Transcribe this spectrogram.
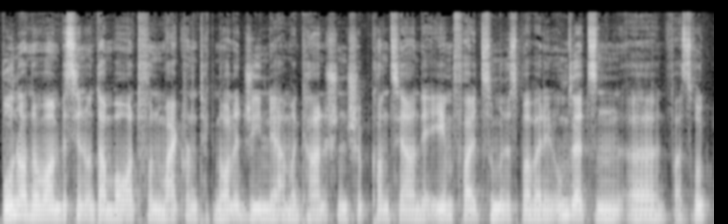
wurden auch nochmal ein bisschen untermauert von Micron Technology, der amerikanischen Chipkonzern, der ebenfalls zumindest mal bei den Umsätzen, äh, was rückt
